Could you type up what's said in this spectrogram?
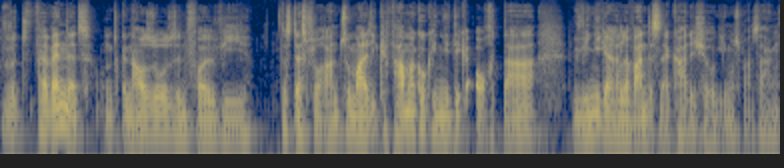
wird verwendet und genauso sinnvoll wie das Desfloran, zumal die Pharmakokinetik auch da weniger relevant ist in der Kardiochirurgie, muss man sagen.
